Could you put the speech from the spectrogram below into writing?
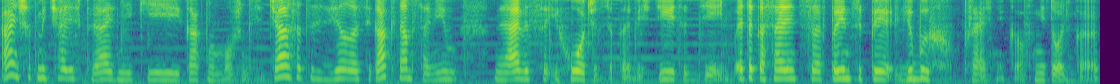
раньше отмечались праздники, как мы можем сейчас это сделать, и как нам самим нравится и хочется провести этот день. Это касается, в принципе, любых праздников, не только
